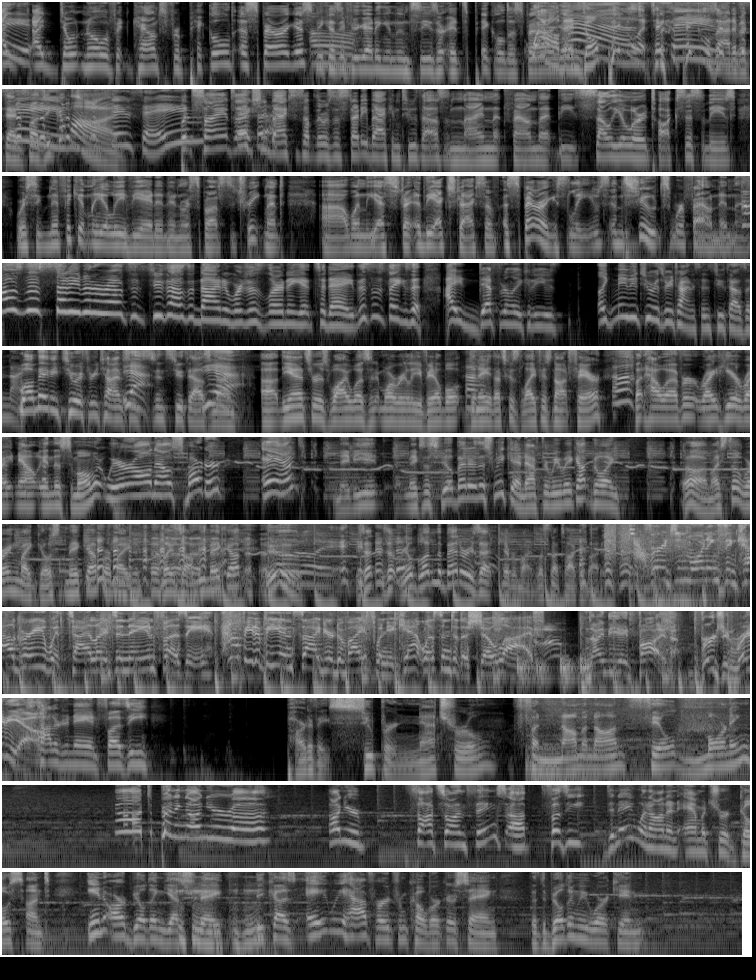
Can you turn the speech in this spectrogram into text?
yes, I. I don't know if it counts for pickled asparagus because if you're getting it in Caesar, it's pickled asparagus. Wow, then don't pickle it. Take the pickles out of it then, Fuzzy. Come on. Same, same. But science actually backs this up. There was a study back in 2009 that found that the cellular toxicities were significantly alleviated in response to treatment uh, when the, estra- the extracts of asparagus leaves and shoots were found in them. How's this study been around since 2009 and we're just learning it today? This is things that I definitely could have used like maybe two or three times since 2009. Well, maybe two or three times Yeah. since, since 2009. Yeah. Uh, the answer is why wasn't it more readily available? Danae, that's because life is not fair. but however, right here, right now, in this moment, we're all now smarter. And maybe it makes us feel better this weekend after we wake up going, oh, am I still wearing my ghost makeup or my, my zombie makeup? Ooh. Totally. Is that, is that real blood in the bed or is that, never mind, let's not talk about it. Virgin Mornings in Calgary with Tyler, Danae, and Fuzzy. Happy to be inside your device when you can't listen to the show live. 98.5 Virgin Radio. Tyler, Danae, and Fuzzy, part of a supernatural phenomenon filled morning. Uh, depending on your uh, on your thoughts on things, uh, Fuzzy, Danae went on an amateur ghost hunt in our building yesterday because a we have heard from coworkers saying that the building we work in,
